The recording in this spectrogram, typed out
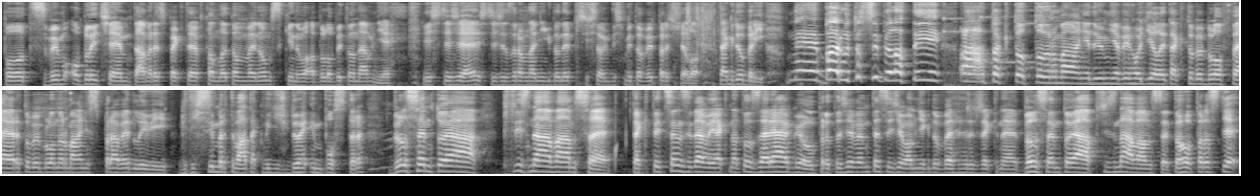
pod svým obličem, tam respektive v tomhle Venom skinu a bylo by to na mě. Ještě že, ještě že zrovna nikdo nepřišel, když mi to vypršelo. Tak dobrý. Ne, Baru, to si byla ty! A ah, tak to, to normálně, kdyby mě vyhodili, tak to by bylo fair, to by bylo normálně spravedlivý. Když jsi mrtvá, tak vidíš, kdo je imposter. Byl jsem to já, přiznávám se. Tak teď jsem zvědavý, jak na to zareagujou, protože vemte si, že vám někdo ve hře řekne, byl jsem to já, přiznávám se, toho prostě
